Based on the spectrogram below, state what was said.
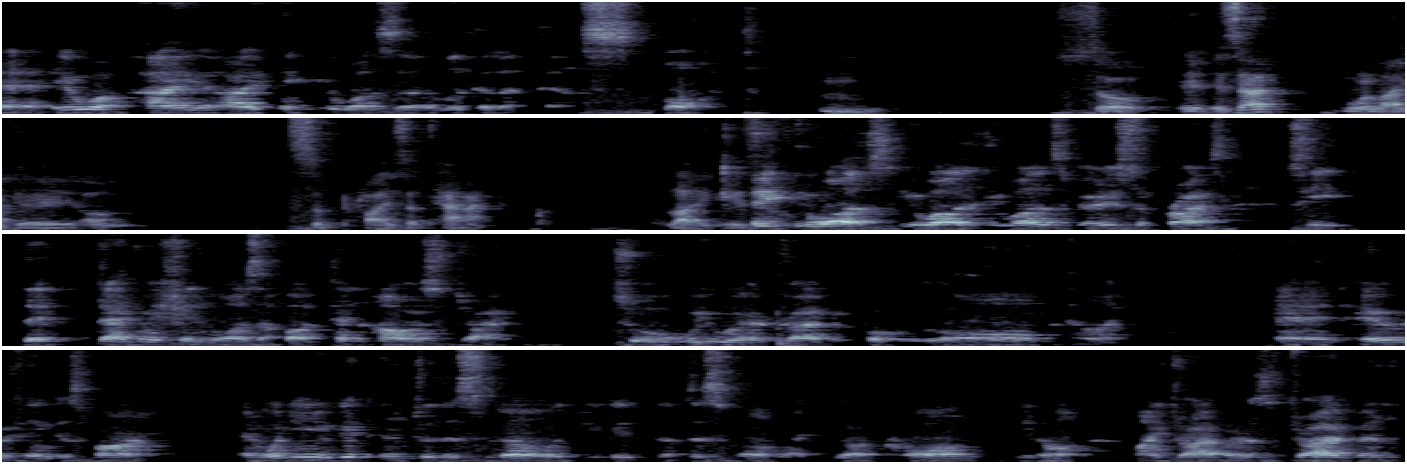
Uh, it was, I, I think it was a little intense moment. Mm. So is that more like a um, surprise attack? Like is It, it was, it was, it was very surprised. See, that that mission was about ten hours drive, so we were driving for a long time, and everything is fine. And when you get into this mode, you get into this mode like you're calm. You know, my driver is driving.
